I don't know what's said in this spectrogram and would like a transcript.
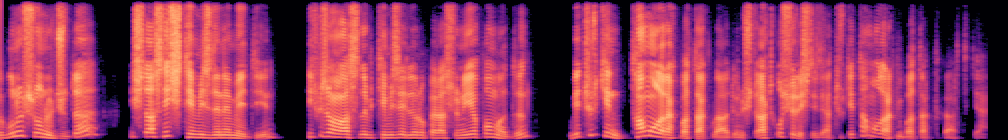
Ve bunun sonucu da işte aslında hiç temizlenemediğin, hiçbir zaman aslında bir temiz eller operasyonu yapamadığın ve Türkiye'nin tam olarak bataklığa dönüştü. Artık o süreçteyiz yani. Türkiye tam olarak bir bataklık artık yani.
